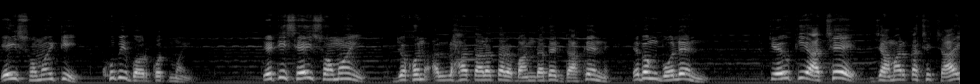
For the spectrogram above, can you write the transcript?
এই সময়টি খুবই বরকতময়। এটি সেই সময় যখন আল্লাহ তালা তার বান্দাদের ডাকেন এবং বলেন, কেউ কি আছে যে আমার কাছে চাই,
